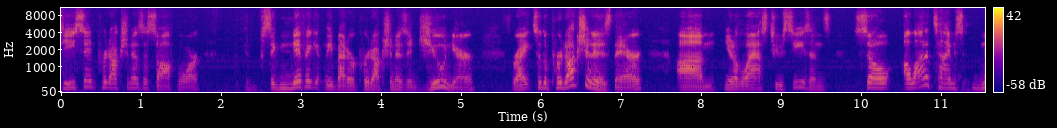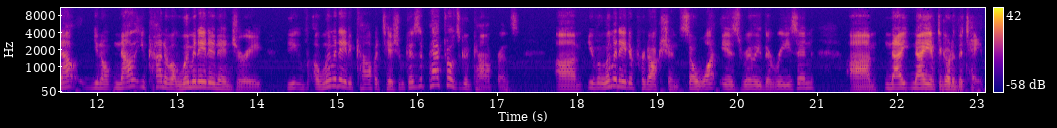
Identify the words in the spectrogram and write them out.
decent production as a sophomore significantly better production as a junior right so the production is there um, you know the last two seasons so a lot of times now you know now that you kind of eliminated injury You've eliminated competition because the Pac-12 is a good conference. Um, you've eliminated production. So what is really the reason? Um, now, now you have to go to the tape,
